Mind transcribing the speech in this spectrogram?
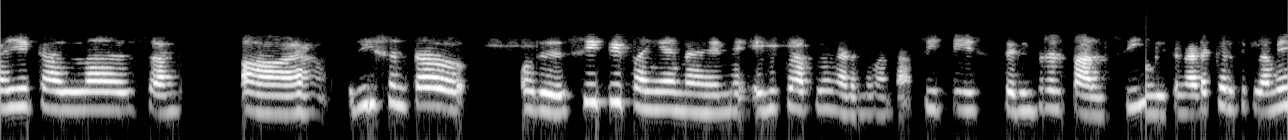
கையை கால்லாம் ரீசெண்டா ஒரு சிபி பையன் என்ன எதிர்த்தாப்புல நடந்து வந்தான். சிபி செரிப்ரல் பால்சி உங்களுக்கு நடக்கிறதுக்கு எல்லாமே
